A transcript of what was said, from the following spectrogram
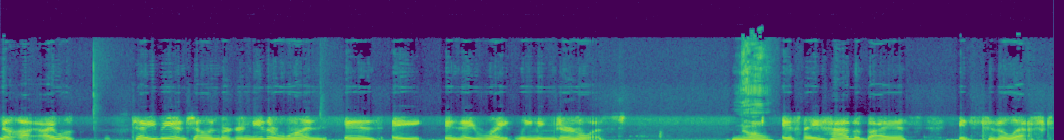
no, I, I will. Taibbi and Shellenberger, neither one is a is a right leaning journalist. No. If they have a bias, it's to the left.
